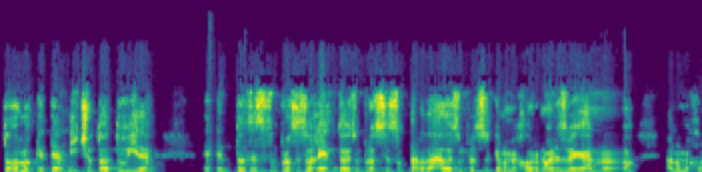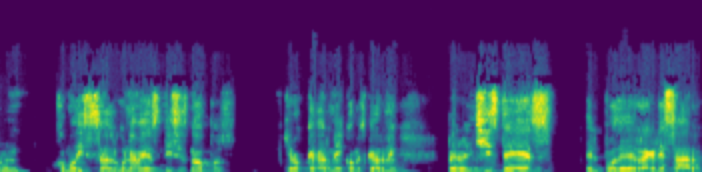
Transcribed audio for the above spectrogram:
todo lo que te han dicho toda tu vida. Entonces es un proceso lento, es un proceso tardado, es un proceso que a lo mejor no eres vegano, a lo mejor, un, como dices, alguna vez dices, no, pues quiero carne y comes carne, pero el chiste es el poder regresar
